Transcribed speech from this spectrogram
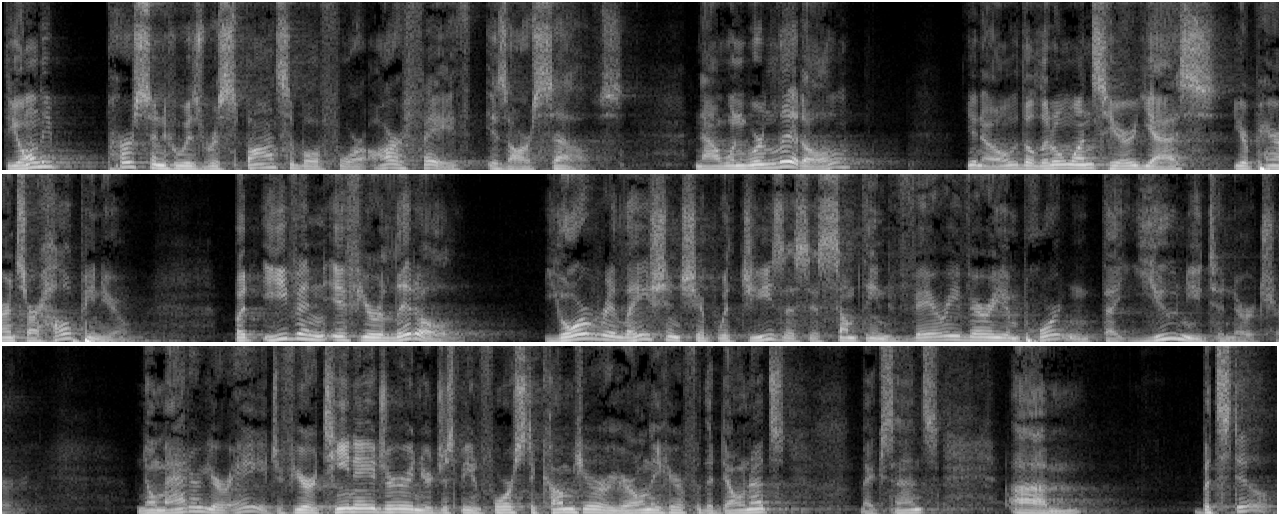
The only person who is responsible for our faith is ourselves. Now, when we're little, you know, the little ones here, yes, your parents are helping you. But even if you're little, your relationship with Jesus is something very, very important that you need to nurture, no matter your age. If you're a teenager and you're just being forced to come here or you're only here for the donuts, makes sense. Um, but still,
